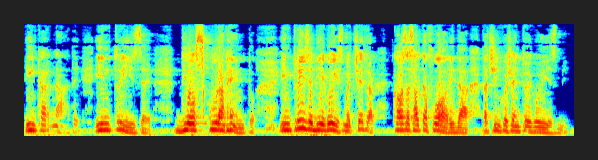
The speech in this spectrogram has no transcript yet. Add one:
incarnate, intrise di oscuramento, intrise di egoismo, eccetera, cosa salta fuori da, da 500 egoismi?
